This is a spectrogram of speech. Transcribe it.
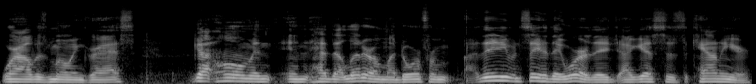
where I was mowing grass. Got home and, and had that letter on my door from they didn't even say who they were. They I guess it's the county or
